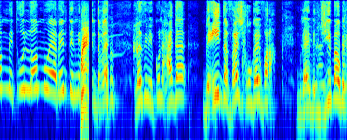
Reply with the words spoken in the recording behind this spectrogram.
أم تقول لامه يا بنت الم... أنت فاهم؟ لازم يكون حاجة بعيدة فشخ وجاي فرحك. جاي بالجيبة وبال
